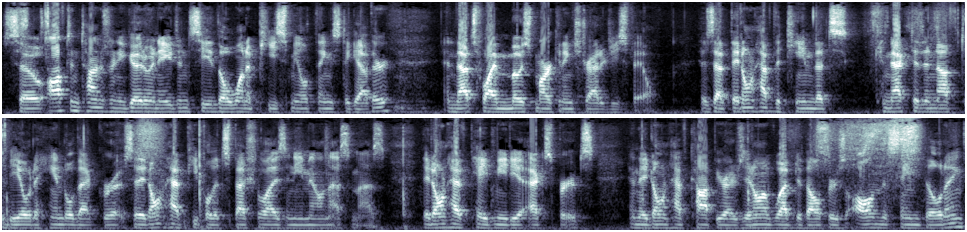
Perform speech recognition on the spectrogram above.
So oftentimes when you go to an agency, they'll want to piecemeal things together. Mm-hmm. And that's why most marketing strategies fail, is that they don't have the team that's connected enough to be able to handle that growth. So they don't have people that specialize in email and SMS. They don't have paid media experts and they don't have copywriters. They don't have web developers all in the same building.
